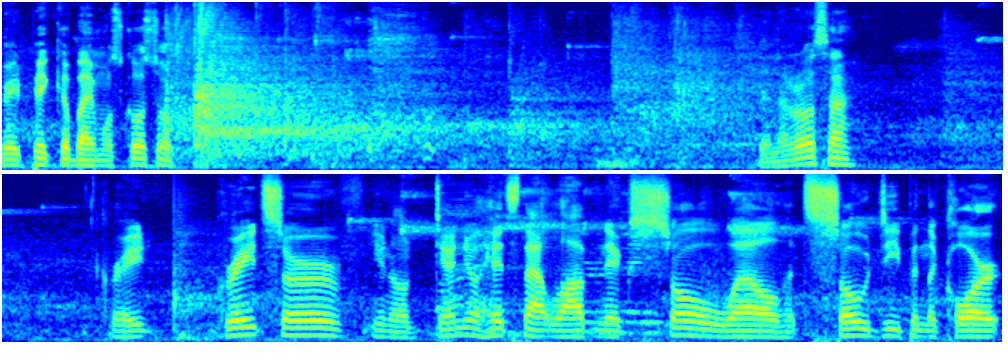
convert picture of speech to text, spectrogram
Great pickup by Moscoso. De La Rosa. Great, great serve. You know, Daniel hits that lob nick so well. It's so deep in the court.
